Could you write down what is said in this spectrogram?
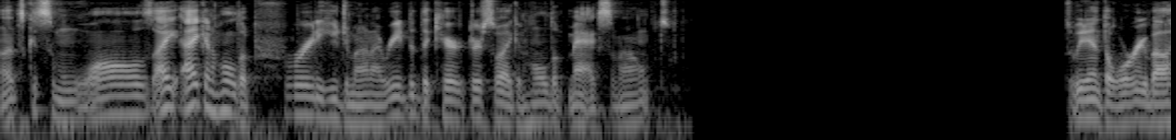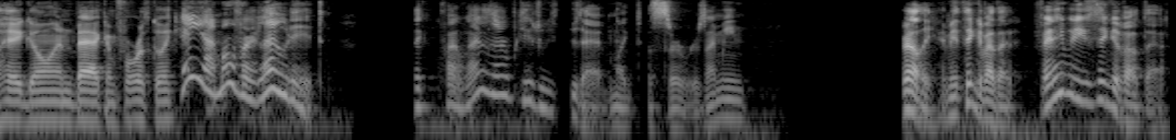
Let's get some walls. I, I can hold a pretty huge amount. I redid the character so I can hold a max amount. So we didn't have to worry about, hey, going back and forth, going, hey, I'm overloaded. Like, why, why does everybody do that in, like, test servers? I mean, really? I mean, think about that. If anybody think about that.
